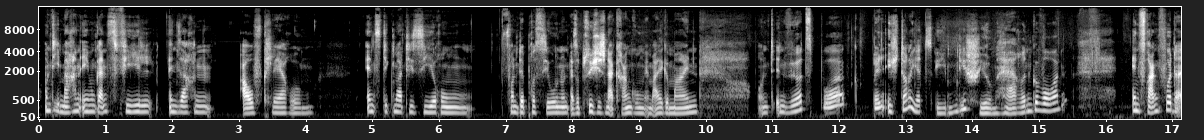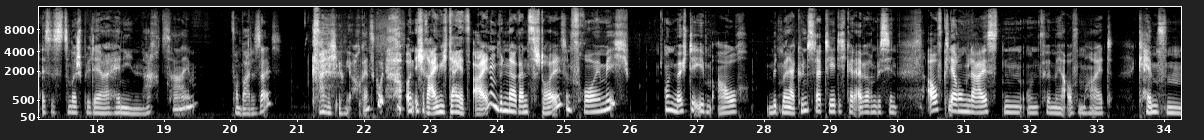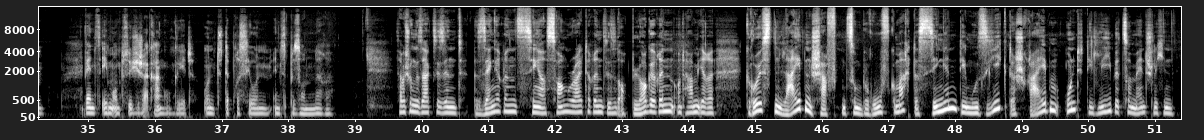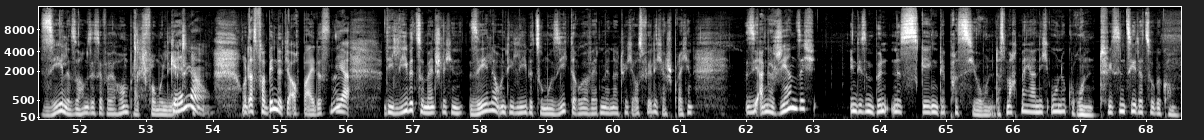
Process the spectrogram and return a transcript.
Und die machen eben ganz viel in Sachen Aufklärung, Entstigmatisierung von Depressionen, also psychischen Erkrankungen im Allgemeinen. Und in Würzburg bin ich da jetzt eben die Schirmherrin geworden. In Frankfurt, da ist es zum Beispiel der Henny Nachtsheim vom Badesalz. Fand ich irgendwie auch ganz gut. Und ich reihe mich da jetzt ein und bin da ganz stolz und freue mich und möchte eben auch mit meiner Künstlertätigkeit einfach ein bisschen Aufklärung leisten und für mehr Offenheit kämpfen, wenn es eben um psychische Erkrankungen geht und Depressionen insbesondere. Jetzt habe ich schon gesagt, Sie sind Sängerin, Singer-Songwriterin, Sie sind auch Bloggerin und haben Ihre größten Leidenschaften zum Beruf gemacht. Das Singen, die Musik, das Schreiben und die Liebe zur menschlichen Seele. So haben Sie es auf Ihrer Homepage formuliert. Genau. Und das verbindet ja auch beides. Ne? Ja. Die Liebe zur menschlichen Seele und die Liebe zur Musik, darüber werden wir natürlich ausführlicher sprechen. Sie engagieren sich in diesem Bündnis gegen Depression. Das macht man ja nicht ohne Grund. Wie sind Sie dazu gekommen?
